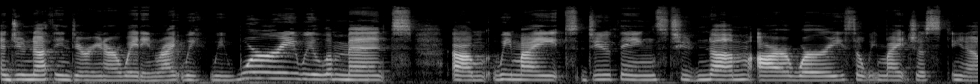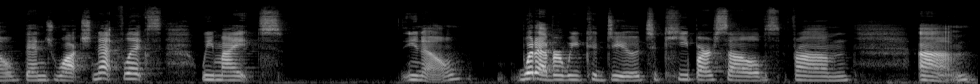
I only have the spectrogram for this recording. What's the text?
and do nothing during our waiting, right? We, we worry, we lament, um, we might do things to numb our worry. So we might just, you know, binge watch Netflix. We might, you know, whatever we could do to keep ourselves from um,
